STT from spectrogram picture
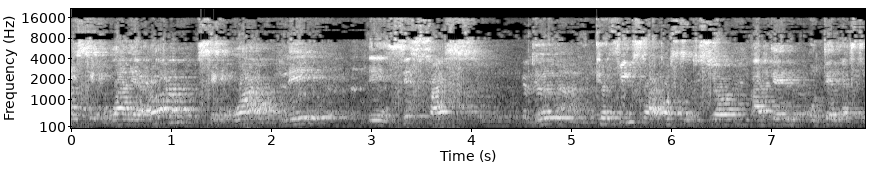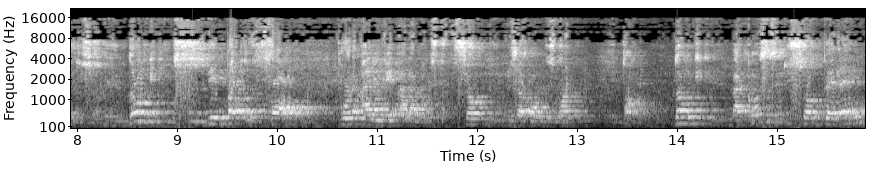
Et c'est quoi les rôles? C'est quoi les, espaces que fixe la Constitution à telle ou telle institution? Donc, ce débat de fond pour arriver à la Constitution, nous avons besoin du temps. Donc, la constitution pérenne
